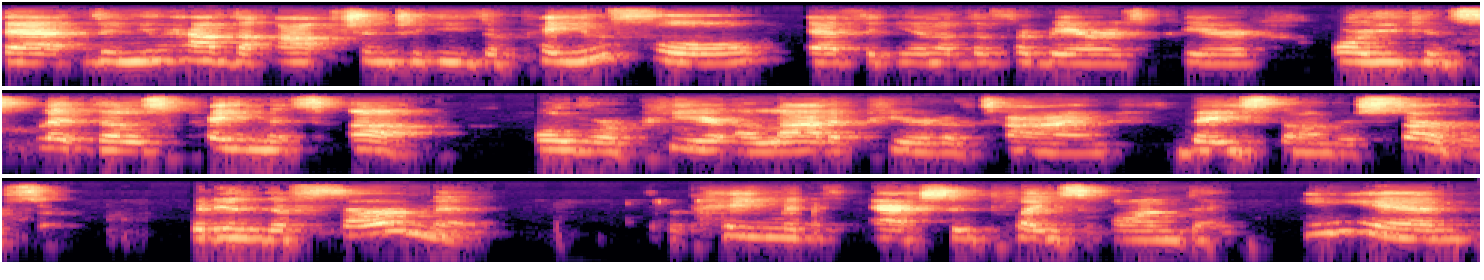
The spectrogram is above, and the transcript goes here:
that then you have the option to either pay in full at the end of the forbearance period, or you can split those payments up over a period, a lot of period of time based on the servicer. But in deferment, the payment is actually placed on the end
